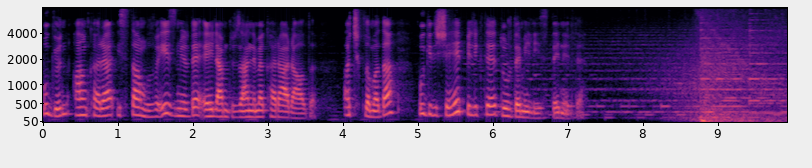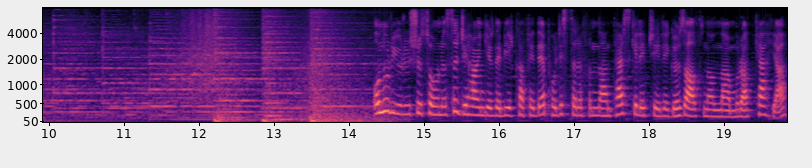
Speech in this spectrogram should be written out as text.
bugün Ankara, İstanbul ve İzmir'de eylem düzenleme kararı aldı. Açıklamada bu gidişe hep birlikte dur demeliyiz denildi. Onur yürüyüşü sonrası Cihangir'de bir kafede polis tarafından ters kelepçeyle gözaltına alınan Murat Kahya,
